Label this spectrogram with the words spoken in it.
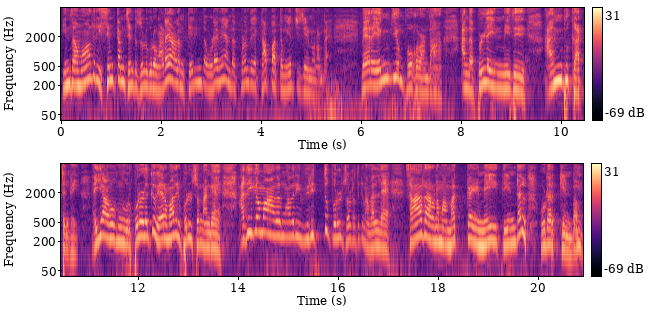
இந்த மாதிரி சிம்டம்ஸ் என்று சொல்லுகிறோம். அடையாளம் தெரிந்த உடனே அந்த குழந்தையை காப்பாற்ற முயற்சி செய்யணும் நம்ம. வேறு எங்கேயும் போக வேண்டாம். அந்த பிள்ளையின் மீது அன்பு காட்டுங்கள். ஐயா அவங்க ஒரு குரலுக்கு வேறு மாதிரி பொருள் சொன்னாங்க. அதிகமாக அதை மாதிரி விரித்து பொருள் சொல்கிறதுக்கு நான் வரல. சாதாரணமாக மக்கள் மெய் தீண்டல் உடற்கின்பம்.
